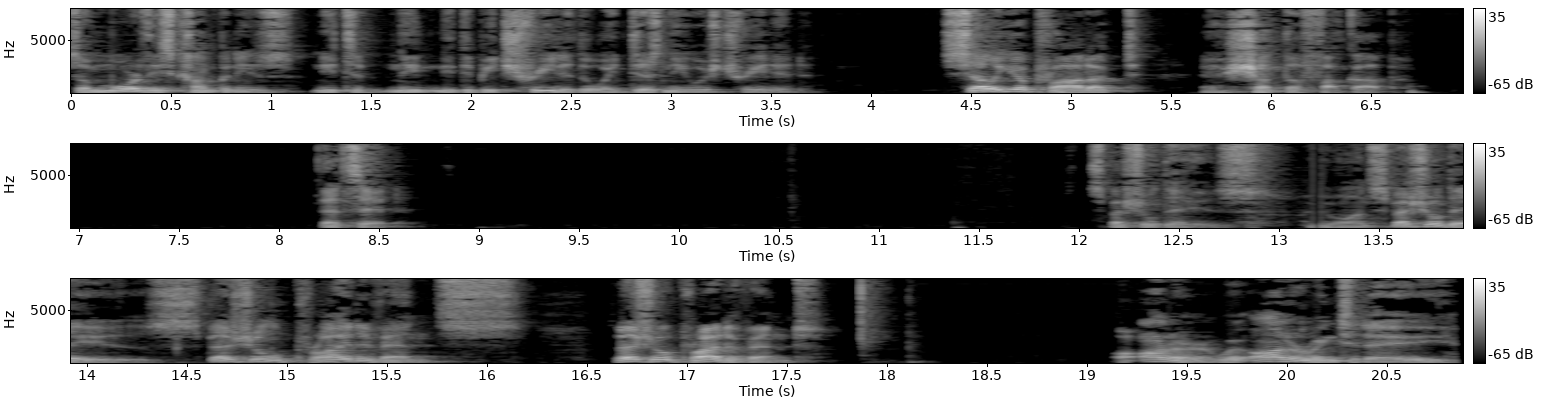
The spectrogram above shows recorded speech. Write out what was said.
So more of these companies need to need, need to be treated the way Disney was treated. Sell your product and shut the fuck up. That's it. Special days. We want special days, special pride events, special pride event. Our honor, we're honoring today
